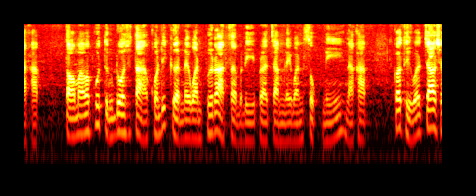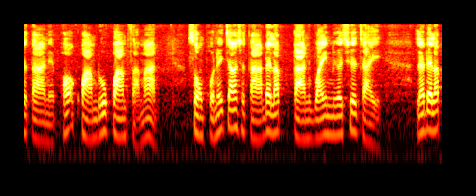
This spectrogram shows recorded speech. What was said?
นะครับ ต่อมามาพูดถึงดวงชะตาคนที่เกิดในวันพฤหัสบดีประจำในวันศุกร์นี้นะครับ ก็ถือว่าเจ้าชะตาเนี่ยเพราะความรู้ความสามารถ ส่งผลให้เจ้าชะตาได้รับการไว้เนื้อเชื่อใจ และได้รับ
